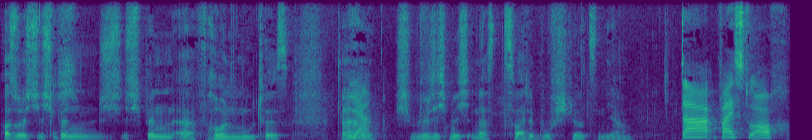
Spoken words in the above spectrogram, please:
Also ich, ich bin, ich, ich bin äh, frohen Mutes, äh, Ja. würde ich mich in das zweite Buch stürzen, ja. Da weißt du auch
